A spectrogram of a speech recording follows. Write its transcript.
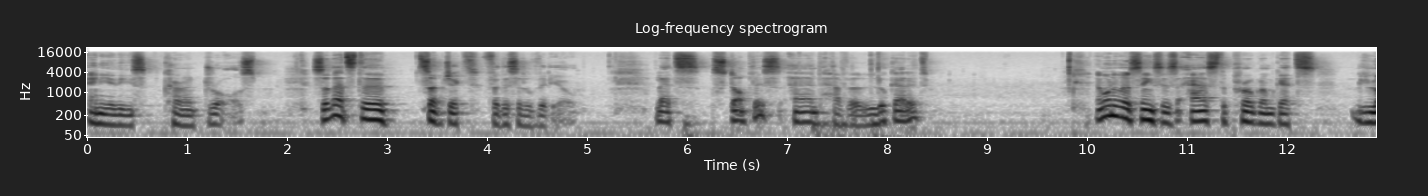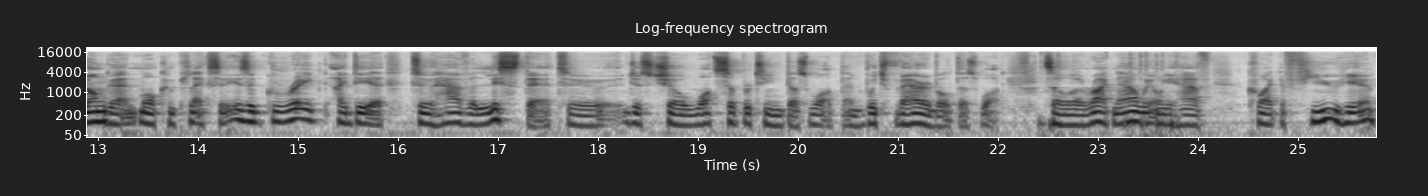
any of these current draws? So that's the subject for this little video. Let's stop this and have a look at it. And one of those things is as the program gets longer and more complex, it is a great idea to have a list there to just show what subroutine does what and which variable does what. So uh, right now we only have quite a few here,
